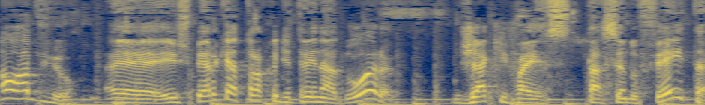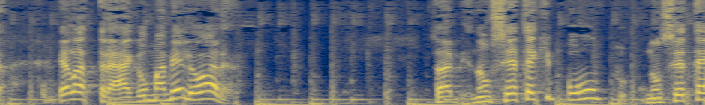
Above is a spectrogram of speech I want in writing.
óbvio, é, eu espero que a troca de treinador, já que vai estar tá sendo feita, ela traga uma melhora. Sabe? Não sei até que ponto, não sei até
